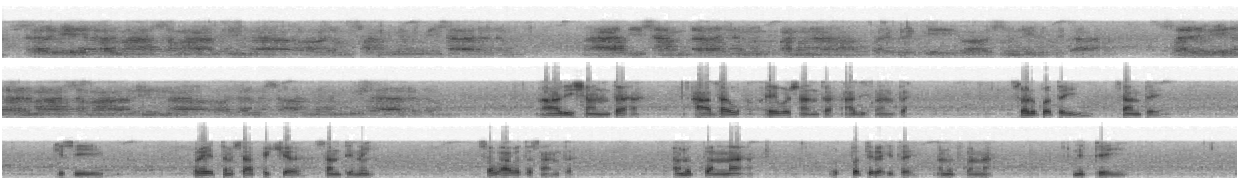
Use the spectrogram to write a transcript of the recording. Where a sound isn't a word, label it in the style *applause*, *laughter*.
आदि शांत आधव एवं शांत आदि शांत स्वरूपत ही शांत है किसी प्रयत्न सापेक्ष शांति नहीं। स्वभावत शांत अनुत्पन्ना उत्पत्ति रहित है अनुत्पन्ना, नित्य ही।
